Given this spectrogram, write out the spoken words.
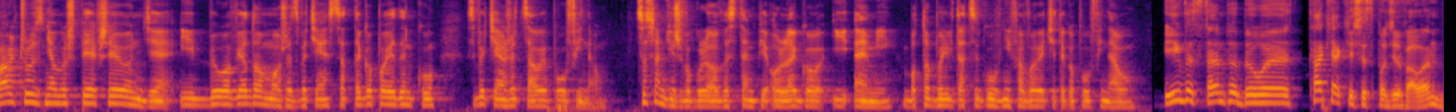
walczył z nią już w pierwszej rundzie i było wiadomo, że zwycięzca tego pojedynku zwycięży cały półfinał. Co sądzisz w ogóle o występie Olego i Emi, bo to byli tacy główni faworyci tego półfinału? Ich występy były tak, jakie się spodziewałem.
